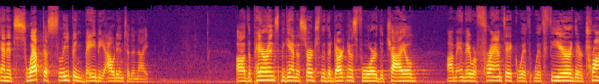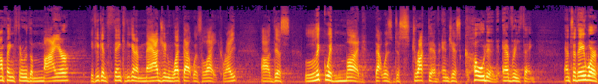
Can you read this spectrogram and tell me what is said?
and it swept a sleeping baby out into the night. Uh, the parents began to search through the darkness for the child, um, and they were frantic with, with fear. They're tromping through the mire. If you can think, if you can imagine what that was like, right? Uh, this liquid mud that was destructive and just coated everything. And so they were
